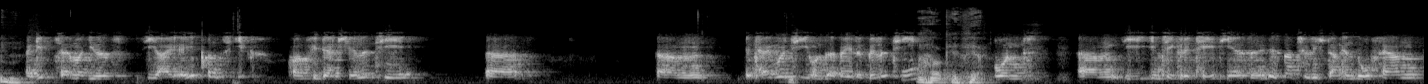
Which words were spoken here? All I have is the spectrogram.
Mhm. Dann gibt es ja immer dieses CIA-Prinzip, Confidentiality, äh, ähm, Integrity und Availability. Ach, okay, ja. Und ähm, die Integrität hier ist, ist natürlich dann insofern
